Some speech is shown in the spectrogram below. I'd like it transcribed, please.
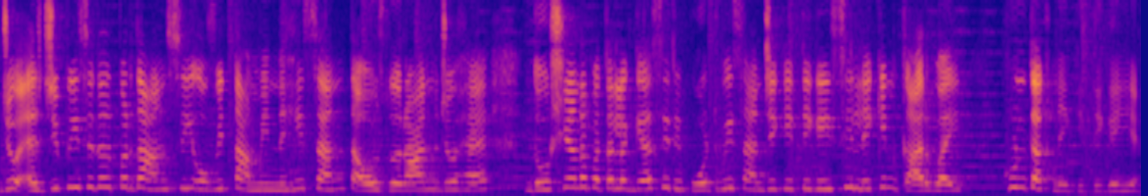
ਜੋ ਐਸਜੀਪੀਸੀ ਦਾ ਪ੍ਰਧਾਨ ਸੀ ਉਹ ਵੀ ਧਾਮੀ ਨਹੀਂ ਸਨ। ਤਾਂ ਉਸ ਦੌਰਾਨ ਜੋ ਹੈ ਦੋਸ਼ੀਆਂ ਦਾ ਪਤਾ ਲੱਗਿਆ ਸੀ ਰਿਪੋਰਟ ਵੀ ਸਾਂਝੀ ਕੀਤੀ ਗਈ ਸੀ ਲੇਕਿਨ ਕਾਰਵਾਈ ਹੁਣ ਤੱਕ ਨਹੀਂ ਕੀਤੀ ਗਈ ਹੈ।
